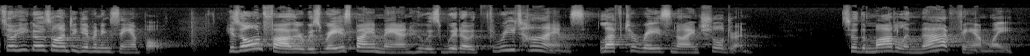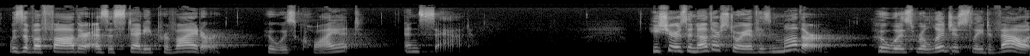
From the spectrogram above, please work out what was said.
So he goes on to give an example. His own father was raised by a man who was widowed three times, left to raise nine children. So the model in that family was of a father as a steady provider who was quiet and sad. He shares another story of his mother, who was religiously devout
